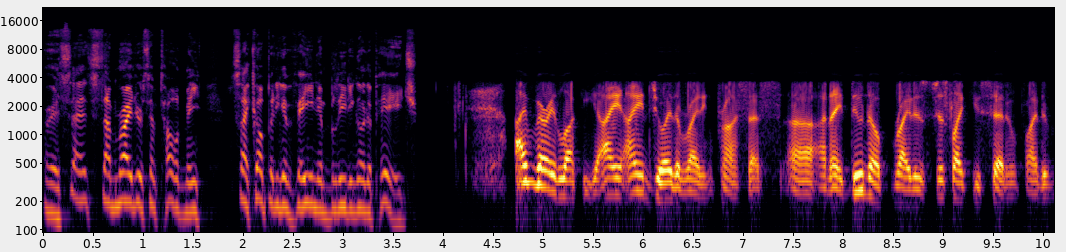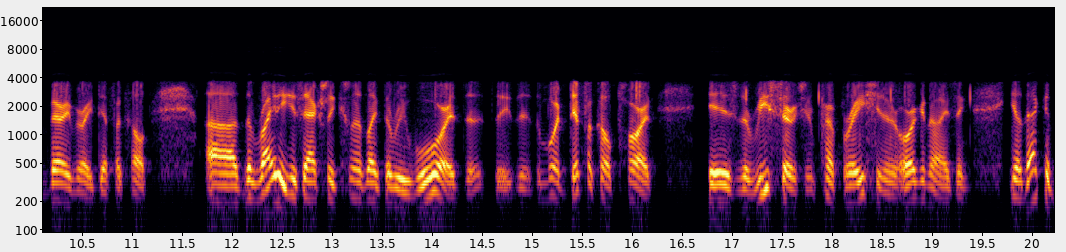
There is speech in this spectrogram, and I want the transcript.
or as some writers have told me, it's like opening a vein and bleeding on a page? I'm very lucky. I, I enjoy the writing process, uh, and I do know writers, just like you said, who find it very, very difficult. Uh, the writing is actually kind of like the reward. The, the, the, more difficult part is the research and preparation and organizing. You know, that could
